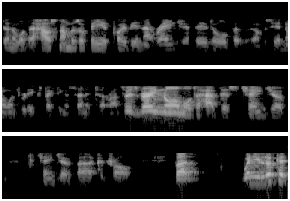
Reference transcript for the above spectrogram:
don't know what the House numbers will be. It'll probably be in that range if they at all, but obviously, no one's really expecting a Senate turnaround. So it's very normal to have this change of change of uh, control. But when you look at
